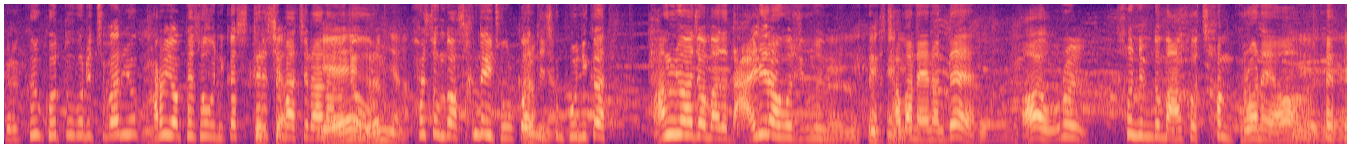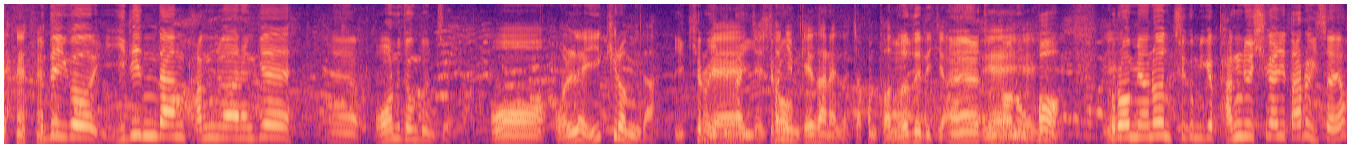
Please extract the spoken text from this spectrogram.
그래, 그- 그것도 그렇지만 요 바로 옆에서 오니까 스트레스 그렇죠. 받질 예, 않아가지고 그럼요. 활성도가 상당히 좋을 것 같아요. 지금 보니까 방류하자마자 난리라고 지금은 예, 예. 잡아내는데 예. 아 오늘 손님도 많고 참 그러네요. 예. 근데 이거 1인당 방류하는 게 예, 어느 정도인지 어 원래 2kg입니다. 2kg, 네, 1인당 이제 2kg. 손님 계산해서 조금 더 넣어드리죠. 예, 좀 예, 더 예, 넣고 예, 예. 그러면은 지금 이게 방류 시간이 따로 있어요?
